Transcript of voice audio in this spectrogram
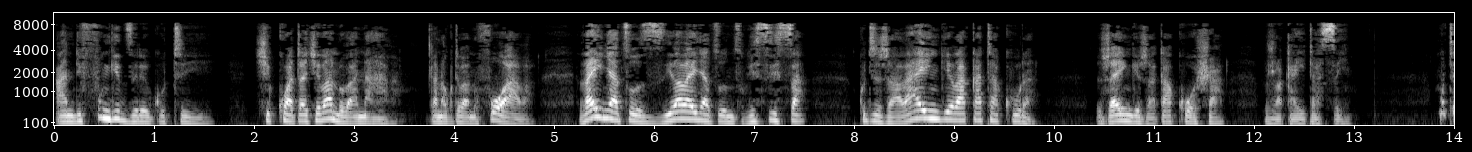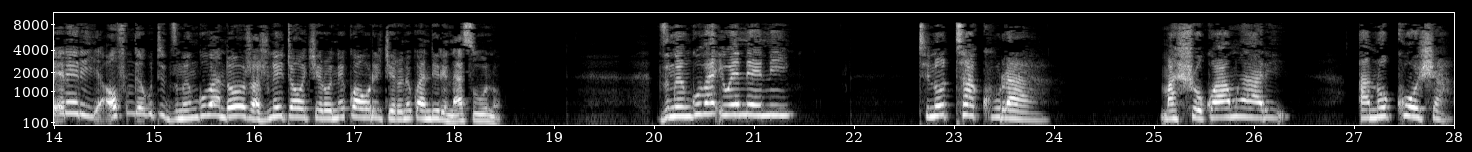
handifungidzire kuti chikwata chevanhu vanava kana kuti vanhu fo ava vainyatsoziva vainyatsonzwisisa kuti zvavainge vakatakura zvainge zvakakosha zvakaita sei muteereri haufunge kuti dzimwe nguva ndo zvazvinoitawo chero nekwauri chero nekwandiri nhasi uno. Dzimwe nguva iwe neni tinotakura mashoko amwari anokosha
